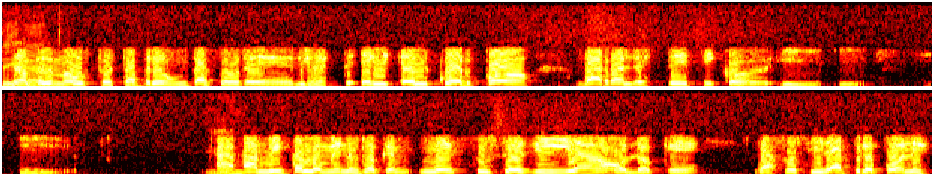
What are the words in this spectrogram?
No, pero me gustó esta pregunta sobre el, el, cuerpo barra lo estético y, y, y a, mí por lo menos lo que me sucedía o lo que la sociedad propone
